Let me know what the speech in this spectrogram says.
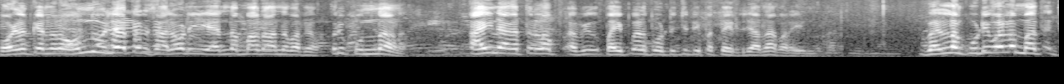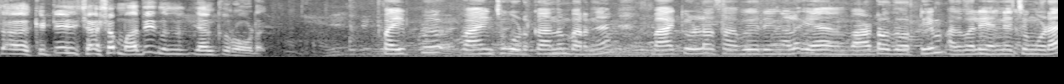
കുഴൽ കിണറോ ഒന്നുമില്ലാത്തൊരു സ്ഥലമാണ് ഈ ഏന്തമ്പാത എന്ന് പറഞ്ഞു ഒരു കുന്നാണ്. അതിനകത്തുള്ള പൈപ്പുകൾ പൊട്ടിച്ചിട്ട് ഇപ്പം തരില്ല എന്നാണ് പറയുന്നത്. വെള്ളം കുടിവെള്ളം കിട്ടിയതിന് ശേഷം മതി ഞങ്ങൾക്ക് റോഡ്. പൈപ്പ് വാങ്ങിച്ചു കൊടുക്കാമെന്നും പറഞ്ഞ് ബാക്കിയുള്ള സൗകര്യങ്ങൾ വാട്ടർ അതോറിറ്റിയും അതുപോലെ എൻ എച്ചും കൂടെ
